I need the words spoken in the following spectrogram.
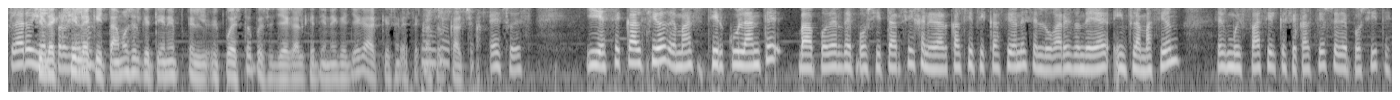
Claro, si, le, si le quitamos el que tiene el, puesto, pues llega el que tiene que llegar, que es en este caso el calcio. Eso es y ese calcio, además circulante, va a poder depositarse y generar calcificaciones en lugares donde hay inflamación. Es muy fácil que ese calcio se deposite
